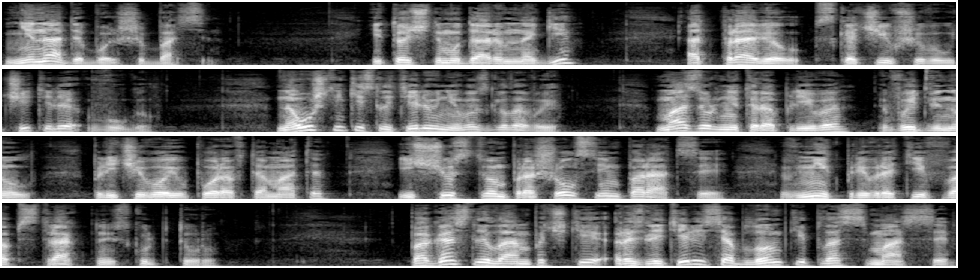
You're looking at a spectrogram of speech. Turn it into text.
не надо больше басен. И точным ударом ноги отправил вскочившего учителя в угол. Наушники слетели у него с головы. Мазур неторопливо выдвинул плечевой упор автомата и с чувством прошелся им по рации, вмиг превратив в абстрактную скульптуру. Погасли лампочки, разлетелись обломки пластмассы.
